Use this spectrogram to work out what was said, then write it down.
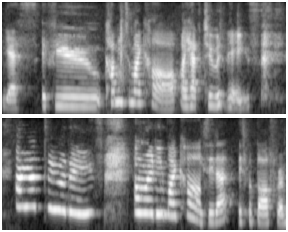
yes, if you come into my car, I have two of these. I have two of these already in my car. You see that? It's for bathroom.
